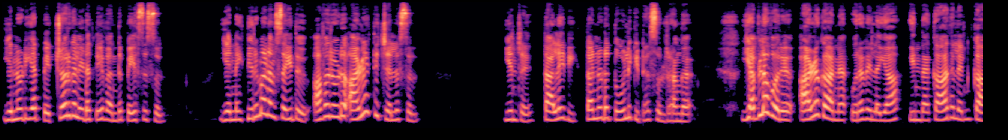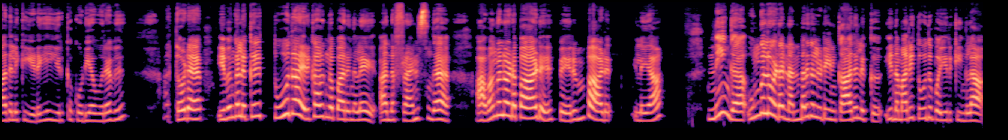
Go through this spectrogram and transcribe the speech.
என்னுடைய பெற்றோர்களிடத்தே வந்து பேச சொல். என்னை திருமணம் செய்து அவரோடு அழைத்துச் செல்ல சொல் என்று தலைவி தன்னோட தோழிக்கிட்ட சொல்றாங்க. எவ்வளவு ஒரு அழகான உறவில்லையா? இந்த காதலன் காதலிக்கு இடையே இருக்கக்கூடிய உறவு. அதோட இவங்களுக்கு தூதா இருக்காங்க பாருங்களே அந்த ஃப்ரெண்ட்ஸுங்க. அவங்களோட பாடு பெரும் பாடு இல்லையா? நீங்க உங்களோட நண்பர்களுடைய காதலுக்கு இந்த மாதிரி தூது போயிருக்கீங்களா?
